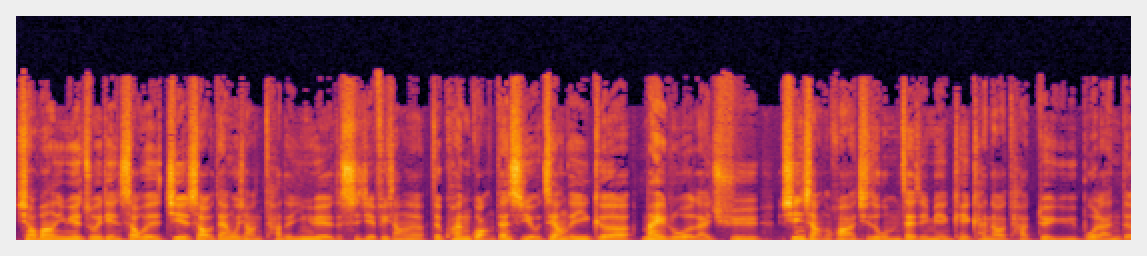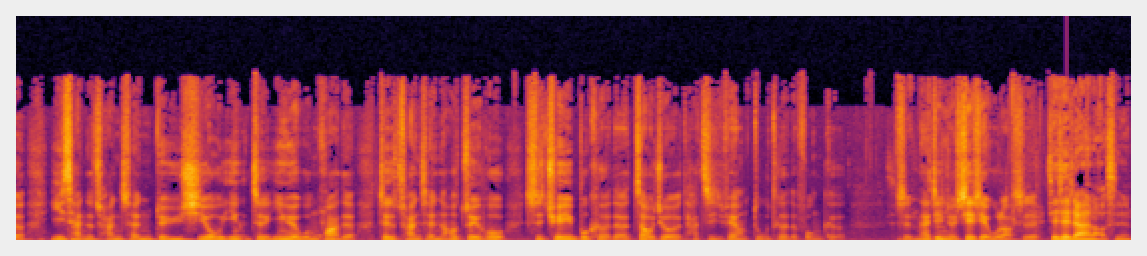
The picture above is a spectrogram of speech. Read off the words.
肖邦的音乐做一点稍微的介绍。但我想他的音乐的世界非常的的宽广，但是有这样的一个脉络来去欣赏的话，其实我们在这里面可以看到他对于波兰的遗产的传承，对于西欧音这个音乐文化的这个传承，然后最后是缺一不可的，造就了他自己非常独特的风格。是，那今天就谢谢吴老师，嗯、谢谢嘉汉老师。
